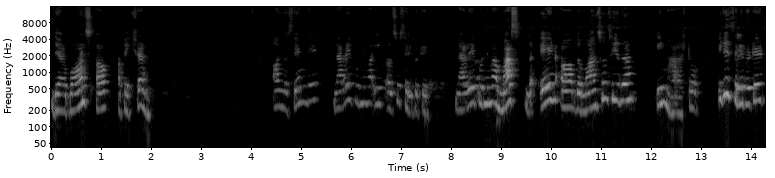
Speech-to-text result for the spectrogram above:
their bonds of affection. On the same day, Narali Purnima is also celebrated. Narali Purnima marks the end of the monsoon season in Maharashtra. It is celebrated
